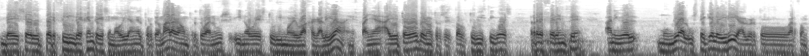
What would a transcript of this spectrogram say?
ves el perfil de gente que se movía en el puerto de Málaga, en puerto de Banús, y no ves turismo de baja calidad. En España hay de todo, pero nuestro sector turístico es referente a nivel mundial. ¿Usted qué le diría, Alberto Garzón?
